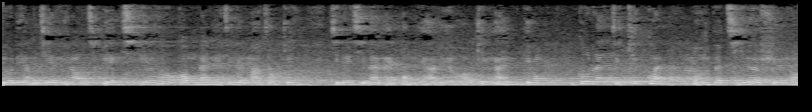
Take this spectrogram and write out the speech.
有两间庙，一边是天后宫，咱的这个妈祖经，一个是咱的王爷庙哦，庆安宫，过来就去逛我们的极乐轩哦。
